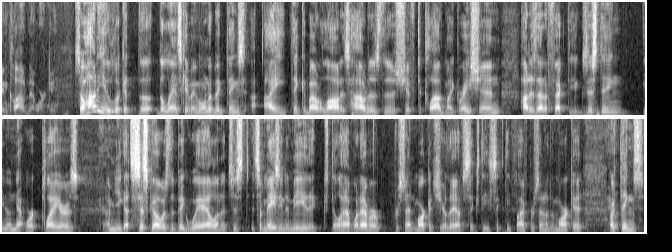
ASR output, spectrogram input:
and cloud networking. So how do you look at the, the landscape? I mean, one of the big things I think about a lot is how does the shift to cloud migration, how does that affect the existing you know, network players? I mean, you got Cisco as the big whale and it's just, it's amazing to me. They still have whatever percent market share. They have 60, 65% of the market. Are things,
